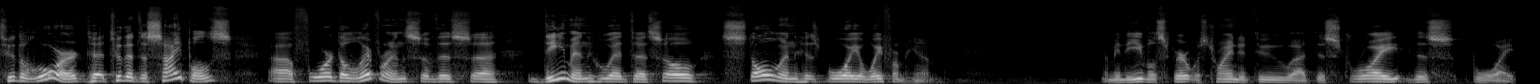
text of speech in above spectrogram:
to the Lord, to, to the disciples uh, for deliverance of this uh, demon who had uh, so stolen his boy away from him. I mean, the evil spirit was trying to, to uh, destroy this boy.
